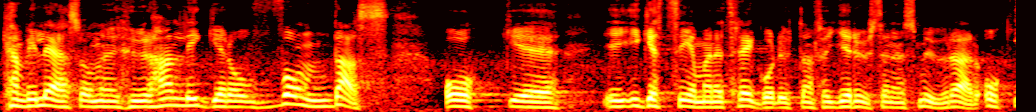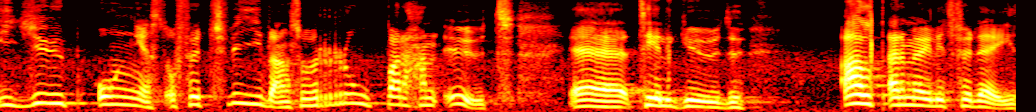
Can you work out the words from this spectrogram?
kan vi läsa om hur han ligger och våndas och, eh, i Getsemane trädgård utanför Jerusalems murar. Och i djup ångest och förtvivlan så ropar han ut eh, till Gud allt är möjligt för dig,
